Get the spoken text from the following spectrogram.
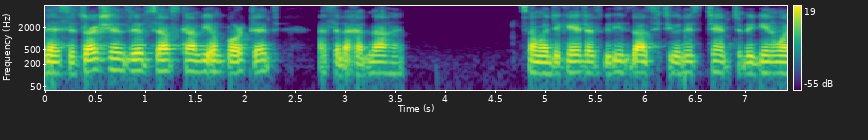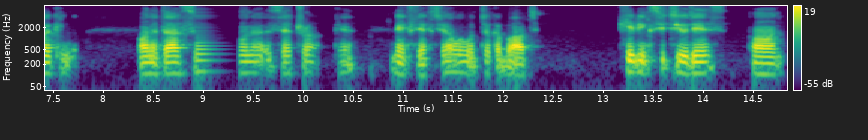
the instructions themselves can be important as أخذناها some educators believe that students tend to begin working on a task sooner etc okay next lecture we will talk about keeping students on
